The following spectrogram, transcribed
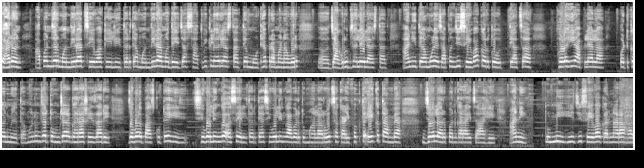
कारण आपण जर मंदिरात सेवा केली तर त्या मंदिरामध्ये ज्या सात्विक लहरी असतात त्या मोठ्या प्रमाणावर जागृत झालेल्या असतात. आणि त्यामुळेच आपण जी सेवा करतो त्याचा फळही आपल्याला पटकन मिळतं. म्हणून जर तुमच्या घराशेजारी जवळपास कुठेही शिवलिंग असेल तर त्या शिवलिंगावर तुम्हाला रोज सकाळी फक्त एक तांब्या जल अर्पण करायचं आहे. आणि तुम्ही ही जी सेवा करणार आहात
